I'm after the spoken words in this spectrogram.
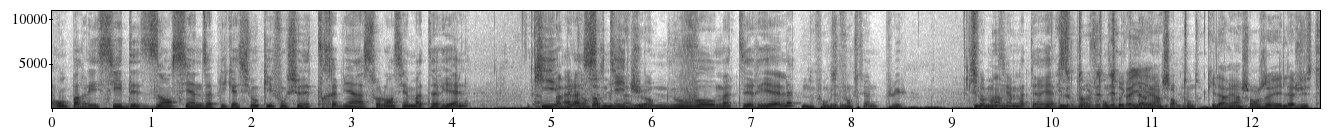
On parle ici des anciennes applications qui fonctionnaient très bien sur l'ancien matériel, qui Avec à la sortie à du jour. nouveau matériel Ne ne fonctionne, fonctionne plus, sur l'ancien matériel. Ton, ton truc, il a rien, ton truc, il a rien changé. Il a juste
